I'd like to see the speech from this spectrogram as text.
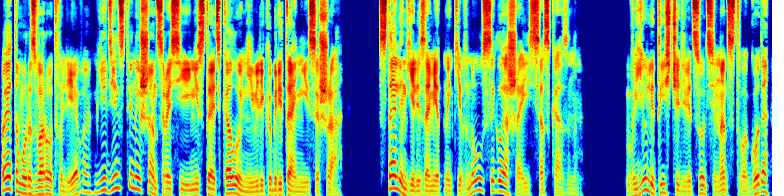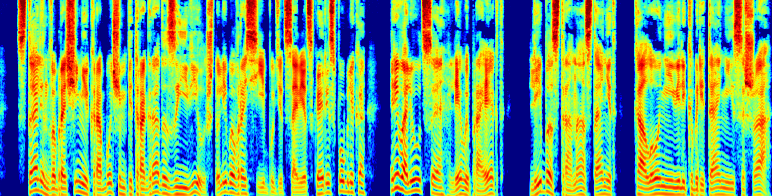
Поэтому разворот влево — единственный шанс России не стать колонией Великобритании и США. Сталин еле заметно кивнул, соглашаясь со сказанным. В июле 1917 года Сталин в обращении к рабочим Петрограда заявил, что либо в России будет Советская Республика, революция, левый проект, либо страна станет колонией Великобритании и США.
